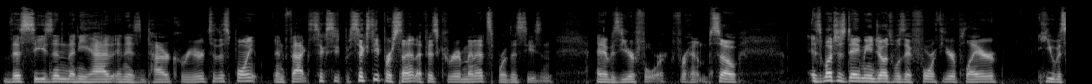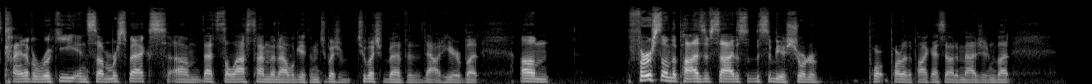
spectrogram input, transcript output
this season than he had in his entire career to this point. In fact, 60 percent of his career minutes were this season, and it was year four for him. So, as much as Damian Jones was a fourth year player, he was kind of a rookie in some respects. Um, that's the last time that I will give him too much too much benefit of the doubt here. But um, first, on the positive side, this, this would be a shorter part of the podcast, I would imagine. But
